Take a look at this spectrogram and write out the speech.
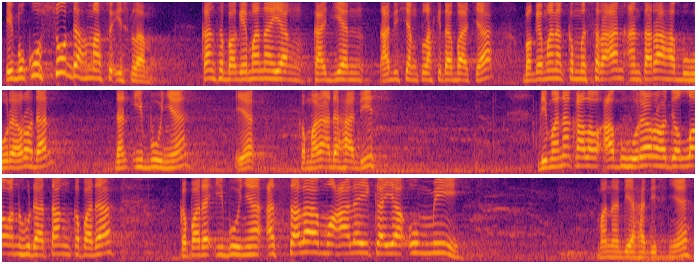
Ibuku sudah masuk Islam. Kan sebagaimana yang kajian hadis yang telah kita baca, bagaimana kemesraan antara Abu Hurairah dan dan ibunya, ya. Kemarin ada hadis di mana kalau Abu Hurairah radhiyallahu anhu datang kepada kepada ibunya, "Assalamu alayka ya ummi." Mana dia hadisnya?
